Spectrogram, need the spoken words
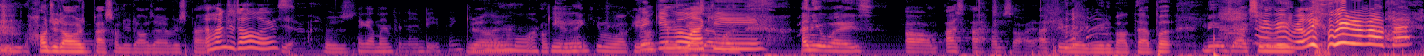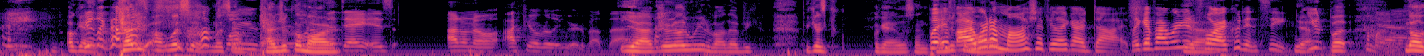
hundred dollars, best hundred dollars I ever spent. A hundred dollars. Yeah, it was I got mine for ninety. Thank you, really Milwaukee. Okay, thank you, Milwaukee. Thank Okay, you, guys had one- Milwaukee. Anyways, um, I, I am sorry. I feel really rude about that, but me and Jackson, I Jackson, feel we really weird about that. okay. He's like, that Kendrick, must uh, listen, listen. Kendrick Lamar. of the day is, I don't know. I feel really weird about that. Yeah, I feel really weird about that because, because okay, listen. But if Kendrick I were to Lamar- mosh, I feel like I'd die. Like if I were to get Yeah. floor, I couldn't see. yeah, You but come on. Yeah. no,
